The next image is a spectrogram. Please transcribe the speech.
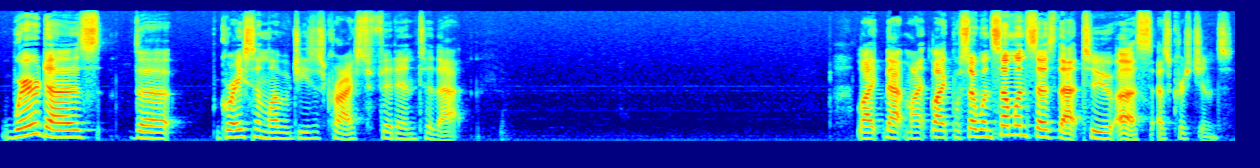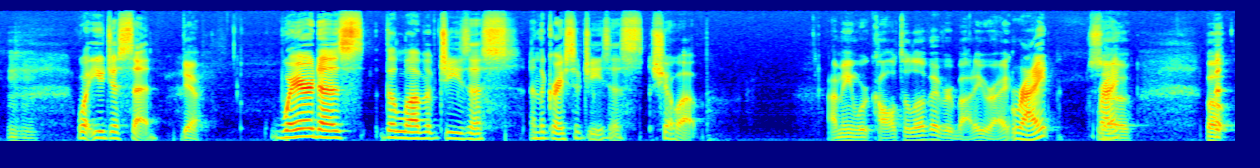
where does the grace and love of Jesus Christ fit into that? Like that might like so when someone says that to us as Christians, what you just said, Yeah. where does the love of Jesus and the grace of Jesus show up? I mean, we're called to love everybody, right? Right? So, right? but, But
